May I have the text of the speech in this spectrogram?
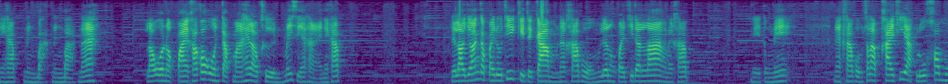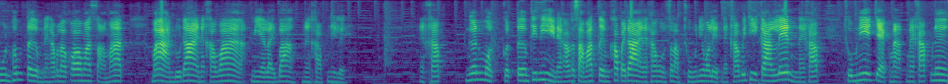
นี่ครับ1บาท 1 บาทนะ เราโอนออกไปเขาก็โอนกลับมาให้เราคืนไม่เสียหายนะครับ เดี๋ยวเราย้อนกลับไปดูที่กิจกรรมนะครับผมเลื่อนลงไปที่ด้านล่างนะครับ นี่ตรงนี้นะครับผมสำหรับใครที่อยากรู้ข้อมูลเพิ่มเติมนะครับ เราก็มาสามารถมาอ่านดูได้นะครับว่ามีอะไรบ้างนะครับนี่เลยนะครับเงินหมดกดเติมที่นี่นะครับเราสามารถเติมเข้าไปได้นะครับ ผมสำหรับ t ูม Money Wallet นะครับวิธีการเล่นนะครับ t ูม Money แจกหนักนะครับหนึ่ง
